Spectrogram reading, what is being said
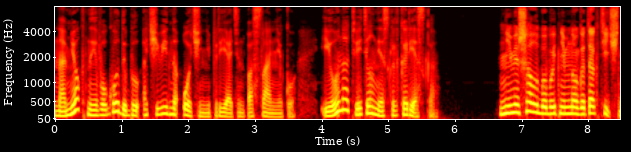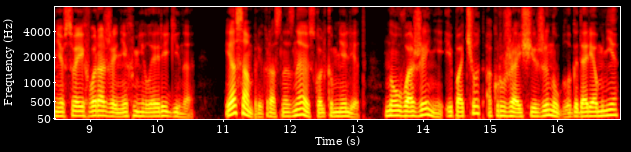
Намек на его годы был, очевидно, очень неприятен посланнику, и он ответил несколько резко. Не мешало бы быть немного тактичнее в своих выражениях, милая Регина. Я сам прекрасно знаю, сколько мне лет, но уважение и почет, окружающие жену благодаря мне,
